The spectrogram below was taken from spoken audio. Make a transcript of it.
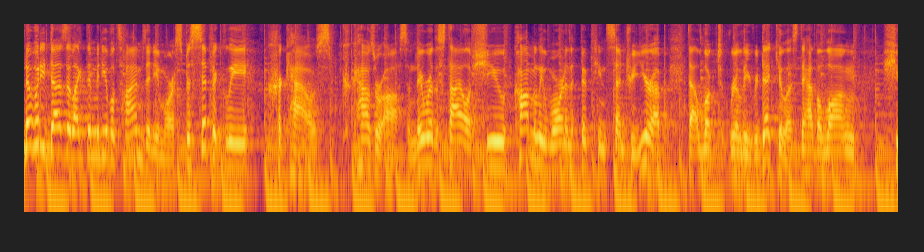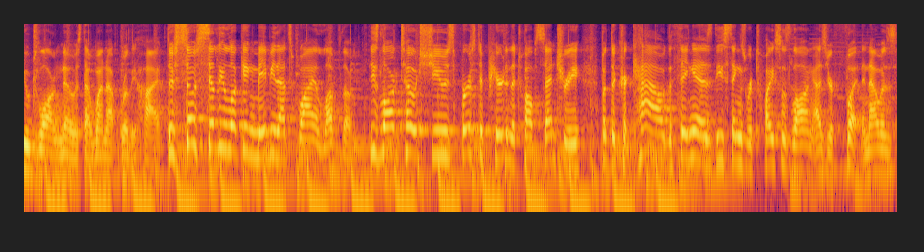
Nobody does it like the medieval times anymore, specifically krakows. Krakows were awesome. They were the style of shoe commonly worn in the 15th century Europe that looked really ridiculous. They had the long huge long nose that went up really high. They're so silly looking, maybe that's why I love them. These long-toed shoes first appeared in the 12th century, but the krakow, the thing is, these things were twice as long as your foot, and that was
